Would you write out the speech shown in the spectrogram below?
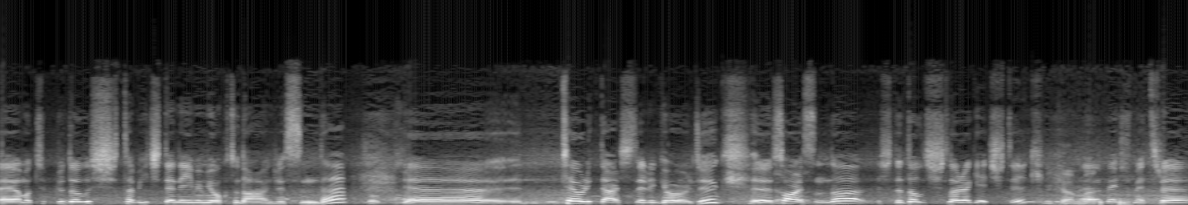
e, ama tüplü dalış tabii hiç deneyimim yoktu daha öncesinde. Çok Ee, teorik dersleri gördük. Ee, sonrasında işte dalışlara geçtik. Mükemmel. 5 metre,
